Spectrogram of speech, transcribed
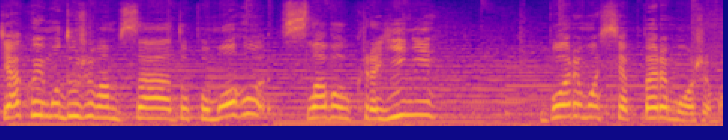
Дякуємо дуже вам за допомогу. Слава Україні! Боремося, переможемо!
